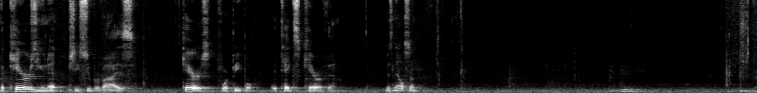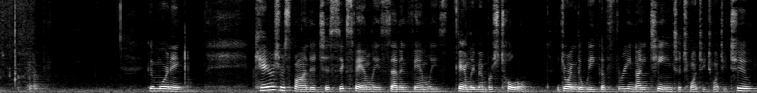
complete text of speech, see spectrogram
the CARES unit she supervises cares for people. It takes care of them. Ms. Nelson? Good morning. CARES responded to six families, seven families, family members total, during the week of 319 to 2022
